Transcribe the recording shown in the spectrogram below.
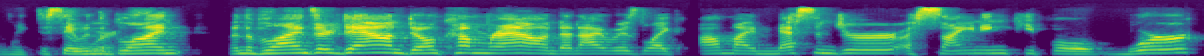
I like to say when the blind when the blinds are down, don't come round. And I was like on my messenger assigning people work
